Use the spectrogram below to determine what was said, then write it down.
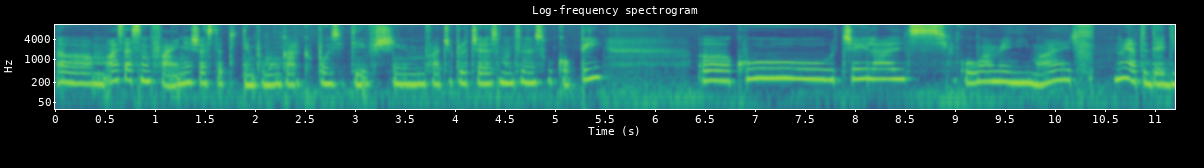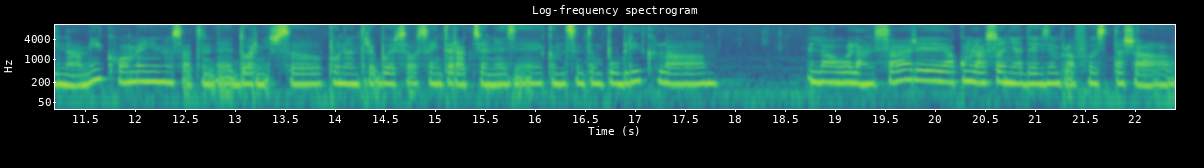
um, astea sunt faine și astea tot timpul mă încarcă pozitiv și îmi face plăcere să mă întâlnesc cu copii. Uh, cu ceilalți, cu oamenii mari, nu e atât de dinamic, oamenii nu sunt atât de dornici să pună întrebări sau să interacționeze când sunt în public la, la o lansare. Acum la Sonia, de exemplu, a fost așa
